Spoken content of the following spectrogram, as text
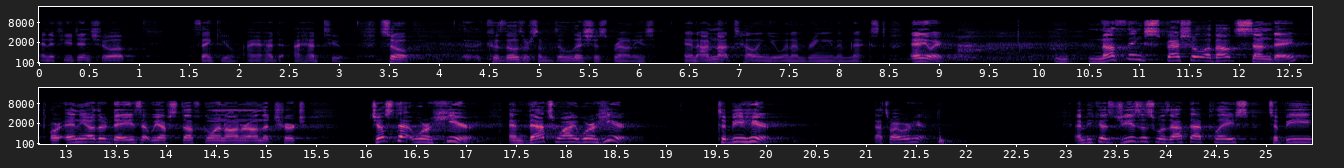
and if you didn't show up, Thank you. I had I had two. So, because those are some delicious brownies, and I'm not telling you when I'm bringing them next. Anyway, nothing special about Sunday or any other days that we have stuff going on around the church. Just that we're here, and that's why we're here to be here. That's why we're here. And because Jesus was at that place to be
